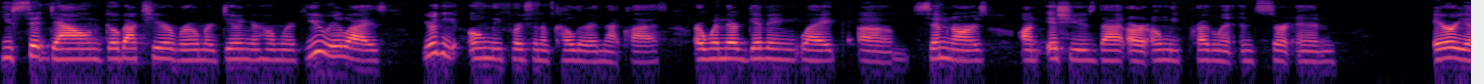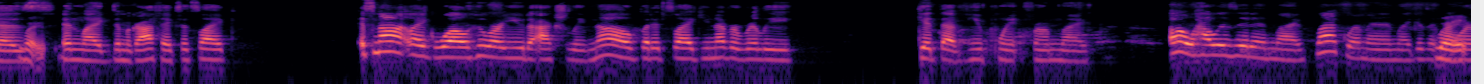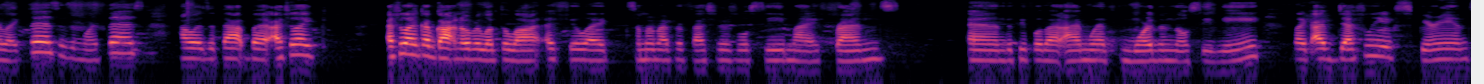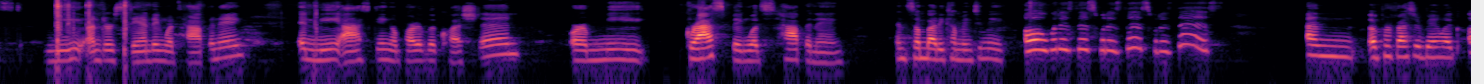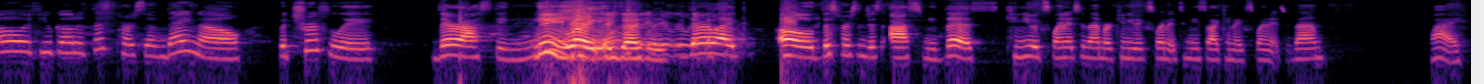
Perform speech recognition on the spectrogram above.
you sit down, go back to your room or doing your homework. You realize you're the only person of color in that class or when they're giving like um, seminars on issues that are only prevalent in certain areas Right. and like demographics it's like it's not like well who are you to actually know but it's like you never really get that viewpoint from like oh how is it in like black women? Like is it Right. more like this? Is it more this? How is it that? But i feel like i feel like i've gotten overlooked a lot. I feel like some of my professors will see my friends and the people that i'm with more than they'll see me. Like i've definitely experienced me understanding what's happening and me asking a part of the question or me grasping what's happening and somebody coming to me, oh, what is this? What is this? What is this? And a professor being like, oh, if you go to this person, they know. But truthfully, they're asking me. Me, right, exactly. They're like, oh, this person just asked me this. Can you explain it to them or can you explain it to me so I can explain it to them? Why?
